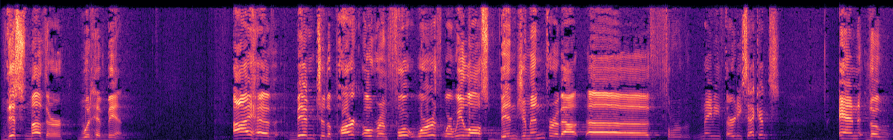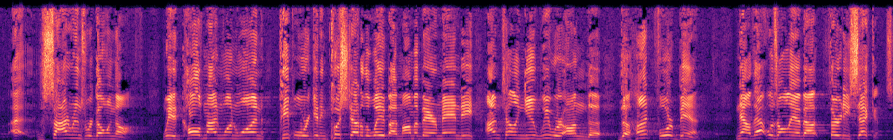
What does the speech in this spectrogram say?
this mother would have been. I have been to the park over in Fort Worth where we lost Benjamin for about uh, th- maybe 30 seconds. And the, uh, the sirens were going off. We had called 911. People were getting pushed out of the way by Mama Bear Mandy. I'm telling you, we were on the, the hunt for Ben. Now, that was only about 30 seconds.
